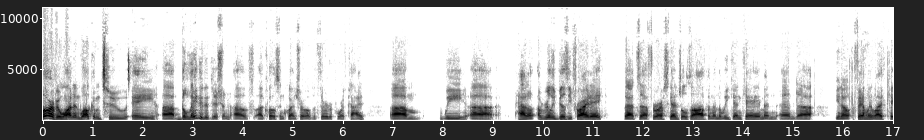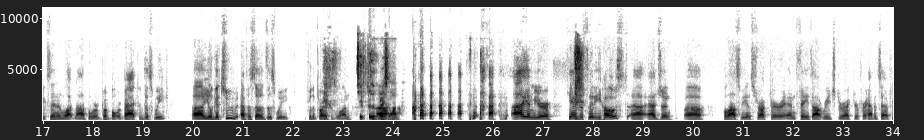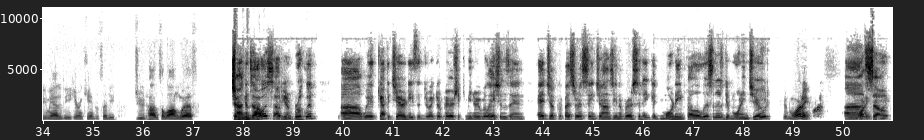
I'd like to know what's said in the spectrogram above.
Hello, everyone, and welcome to a uh, belated edition of uh, Close Encounters of the third or fourth kind. Um, we uh, had a, a, really busy Friday that uh, threw our schedules off, and then the weekend came, and and uh, you know family life kicks in and whatnot. But we're but, but we're back this week. Uh, you'll get two episodes this week for the price of one. Two for the price of one. I am your Kansas City host, adjunct uh, philosophy instructor and faith outreach director for Habitat for Humanity here in Kansas City, Jude Hunt, along with John Gonzalez out here in Brooklyn uh, with Catholic Charities, the director of parish and community relations, and adjunct professor at St. John's University. Good morning, fellow listeners. Good morning, Jude. Good morning. Uh, Good morning. So,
